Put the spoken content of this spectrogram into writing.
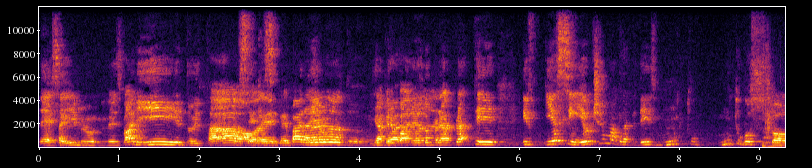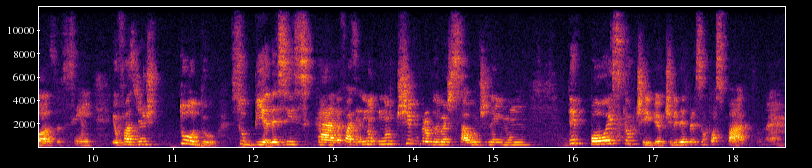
né, sair meu, meu ex-marido e tal, Você aí se preparando. me preparando pra, pra ter. E, e assim, eu tinha uma gravidez muito, muito gostosa, assim. Eu fazia de tudo. Subia, descia escada, fazia. Não, não tive problema de saúde nenhum. Depois que eu tive, eu tive depressão pós-parto, né?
